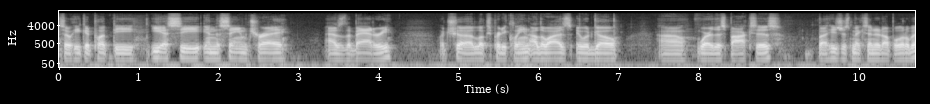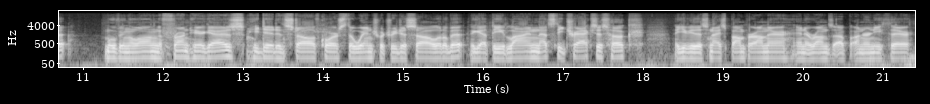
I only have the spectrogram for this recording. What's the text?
So he could put the ESC in the same tray as the battery, which uh, looks pretty clean. Otherwise, it would go uh, where this box is. But he's just mixing it up a little bit. Moving along the front here, guys, he did install, of course, the winch, which we just saw a little bit. We got the line, that's the Traxxas hook. They give you this nice bumper on there, and it runs up underneath there.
